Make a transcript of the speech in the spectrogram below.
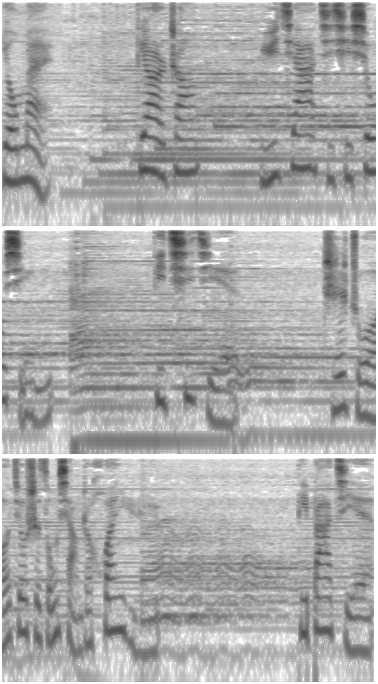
优麦。第二章：瑜伽及其修行。第七节：执着就是总想着欢愉。第八节：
